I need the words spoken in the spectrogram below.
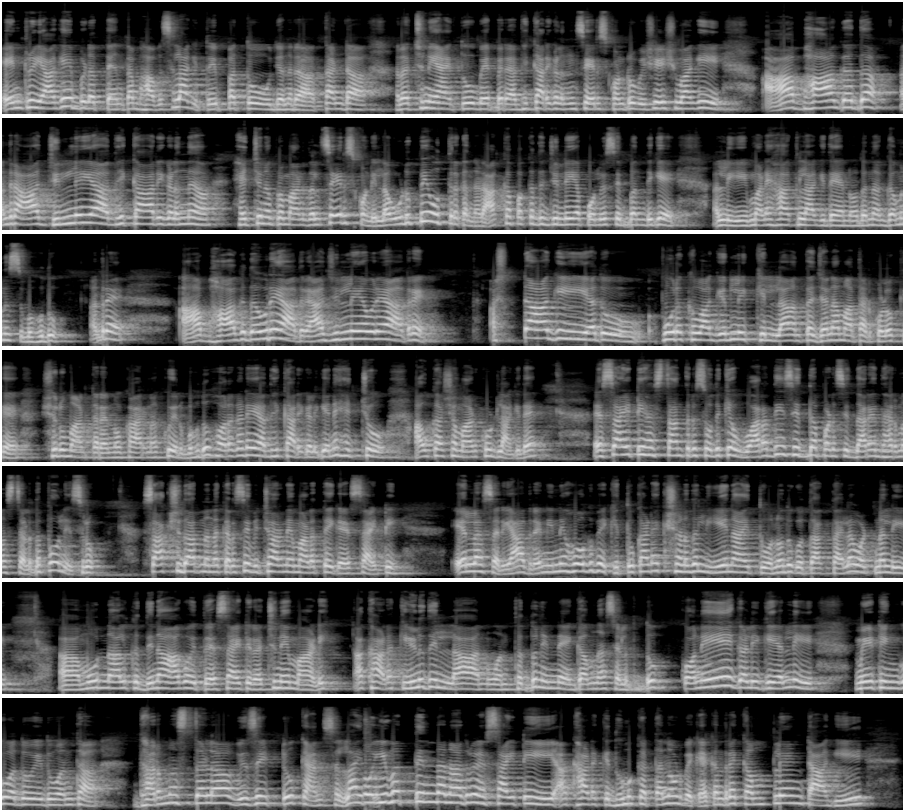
ಎಂಟ್ರಿ ಆಗೇ ಬಿಡುತ್ತೆ ಅಂತ ಭಾವಿಸಲಾಗಿತ್ತು. ಇಪ್ಪತ್ತು ಜನರ ತಂಡ ರಚನೆ ಆಯಿತು. ಬೇರೆ ಬೇರೆ ಅಧಿಕಾರಿಗಳನ್ನು ಸೇರಿಸ್ಕೊಂಡ್ರು. ವಿಶೇಷವಾಗಿ ಆ ಭಾಗದ, ಅಂದರೆ ಆ ಜಿಲ್ಲೆಯ ಅಧಿಕಾರಿಗಳನ್ನು ಹೆಚ್ಚಿನ ಪ್ರಮಾಣದಲ್ಲಿ ಸೇರಿಸ್ಕೊಂಡಿಲ್ಲ. ಉಡುಪಿ, ಉತ್ತರ ಕನ್ನಡ, ಅಕ್ಕಪಕ್ಕದ ಜಿಲ್ಲೆಯ ಪೊಲೀಸ್ ಸಿಬ್ಬಂದಿಗೆ ಅಲ್ಲಿ ಮಣೆ ಹಾಕಲಾಗಿದೆ ಅನ್ನೋದನ್ನು ಗಮನಿಸಬಹುದು. ಅಂದರೆ ಆ ಭಾಗದವರೇ ಆದರೆ, ಆ ಜಿಲ್ಲೆಯವರೇ ಆದರೆ ಅಷ್ಟಾಗಿ ಅದು ಪೂರಕವಾಗಿರಲಿಕ್ಕಿಲ್ಲ ಅಂತ ಜನ ಮಾತಾಡ್ಕೊಳ್ಳೋಕ್ಕೆ ಶುರು ಮಾಡ್ತಾರೆ ಅನ್ನೋ ಕಾರಣಕ್ಕೂ ಇರಬಹುದು. ಹೊರಗಡೆ ಅಧಿಕಾರಿಗಳಿಗೇನೆ ಹೆಚ್ಚು ಅವಕಾಶ ಮಾಡಿಕೊಡ್ಲಾಗಿದೆ. ಎಸ್ ಐ ಟಿ ಹಸ್ತಾಂತರಿಸೋದಕ್ಕೆ ವರದಿ ಸಿದ್ಧಪಡಿಸಿದ್ದಾರೆ ಧರ್ಮಸ್ಥಳದ ಪೊಲೀಸರು. ಸಾಕ್ಷಿದಾರನನ್ನು ಕರೆಸಿ ವಿಚಾರಣೆ ಮಾಡುತ್ತೆ ಈಗ ಎಸ್ ಐ ಟಿ ಎಲ್ಲ ಸರಿ, ಆದರೆ ನಿನ್ನೆ ಹೋಗಬೇಕಿತ್ತು. ಕಡೆ ಕ್ಷಣದಲ್ಲಿ ಏನಾಯಿತು ಅನ್ನೋದು ಗೊತ್ತಾಗ್ತಾ ಇಲ್ಲ. ಒಟ್ಟಿನಲ್ಲಿ ಮೂರ್ನಾಲ್ಕು ದಿನ ಆಗೋಯ್ತು ಎಸ್ ಐ ಟಿ ರಚನೆ ಮಾಡಿ. ಅಖಾಡಕ್ಕೆ ಇಳಿದಿಲ್ಲ ಅನ್ನುವಂಥದ್ದು ನಿನ್ನೆ ಗಮನ ಸೆಳೆದದ್ದು. ಕೊನೆ ಗಳಿಗೆಯಲ್ಲಿ ಮೀಟಿಂಗು ಅದು ಇದು ಅಂತ ಧರ್ಮಸ್ಥಳ ವಿಸಿಟ್ಟು ಕ್ಯಾನ್ಸಲ್ ಆಯಿತು. ಇವತ್ತಿಂದನಾದರೂ ಎಸ್ ಐ ಟಿ ಅಖಾಡಕ್ಕೆ ಧುಮುಕತ್ತ ನೋಡ್ಬೇಕು. ಯಾಕಂದರೆ ಕಂಪ್ಲೇಂಟ್ ಆಗಿ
